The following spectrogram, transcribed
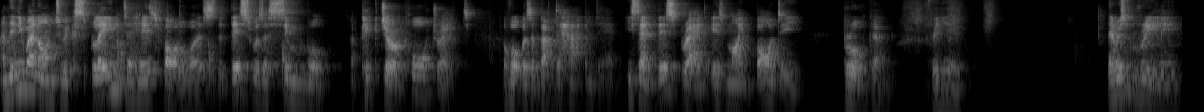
And then he went on to explain to his followers that this was a symbol, a picture, a portrait of what was about to happen to him. He said, This bread is my body broken for you. There isn't really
